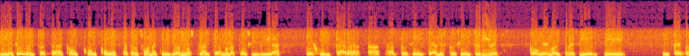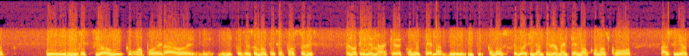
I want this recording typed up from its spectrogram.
Y en ese momento, hasta con, con, esta persona, con John, nos planteamos la posibilidad de juntar al presidente, al expresidente Uribe con el hoy presidente Petro. Y mi gestión como apoderado de, mi proceso de los apóstoles pues no tiene nada que ver con el tema y, como se lo decía anteriormente no conozco al señor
